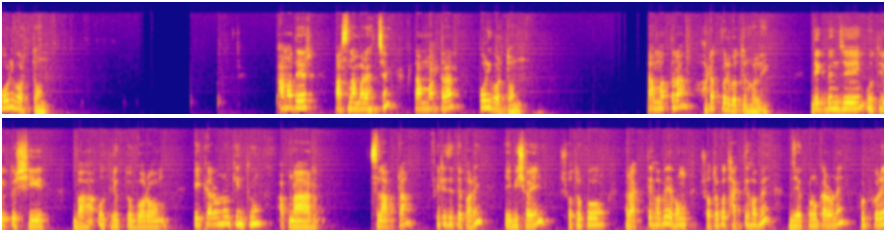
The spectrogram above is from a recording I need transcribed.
পরিবর্তন। আমাদের পাঁচ নম্বরে হচ্ছে তাপমাত্রার পরিবর্তন। তাপমাত্রা হঠাৎ পরিবর্তন হলে দেখবেন যে অতিরিক্ত শীত বা অতিরিক্ত গরম, এই কারণেও কিন্তু আপনার স্ল্যাবটা ফেটে যেতে পারে। এই বিষয়ে সতর্ক রাখতে হবে এবং সতর্ক থাকতে হবে যে কোনো কারণে হুট করে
